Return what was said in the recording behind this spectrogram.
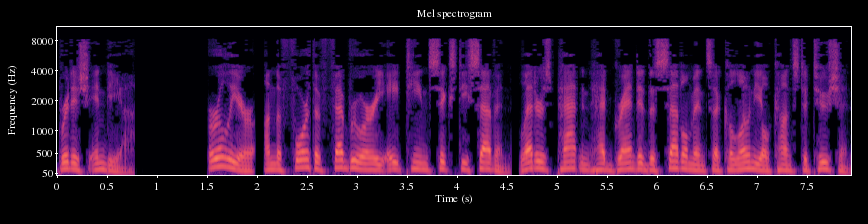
British India. Earlier, on 4 February 1867, letters patent had granted the settlements a colonial constitution.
